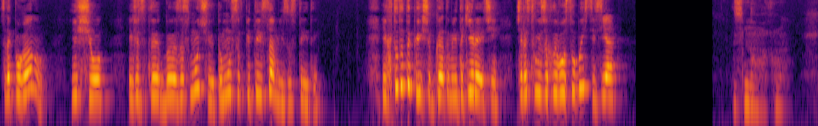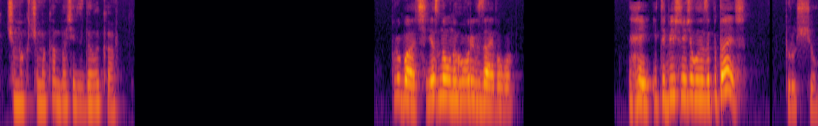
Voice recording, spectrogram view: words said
Це так погано? І що? Якщо це тебе засмучує, то мусив піти і сам її зустріти. І хто ти такий, щоб казати мені такі речі? Через твою жахливу особистість я. Знову. Чумак чумака бачить здалека. Пробач, я знову наговорив зайвого. Гей, і ти більше нічого не запитаєш? Про що?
